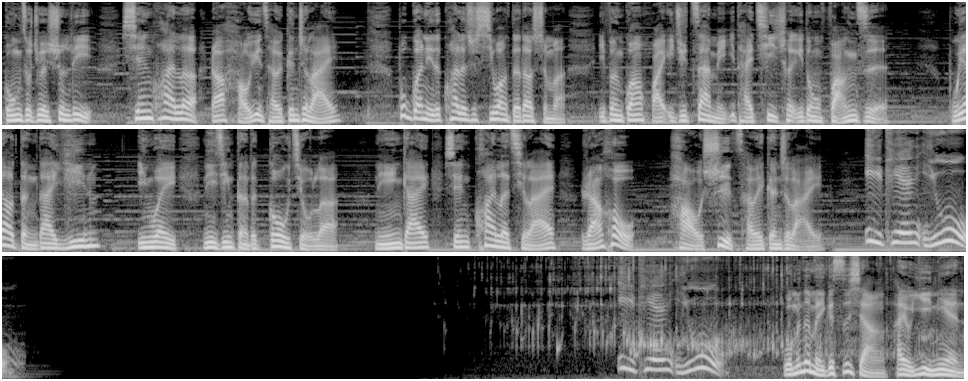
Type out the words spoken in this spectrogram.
工作就会顺利。先快乐，然后好运才会跟着来。不管你的快乐是希望得到什么，一份关怀、一句赞美、一台汽车、一栋房子，不要等待因，因为你已经等得够久了。你应该先快乐起来，然后好事才会跟着来。一天一物，一天一物，我们的每个思想还有意念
